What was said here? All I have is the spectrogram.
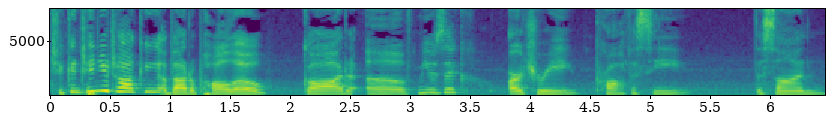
to continue talking about Apollo, god of music, archery, prophecy, the sun,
